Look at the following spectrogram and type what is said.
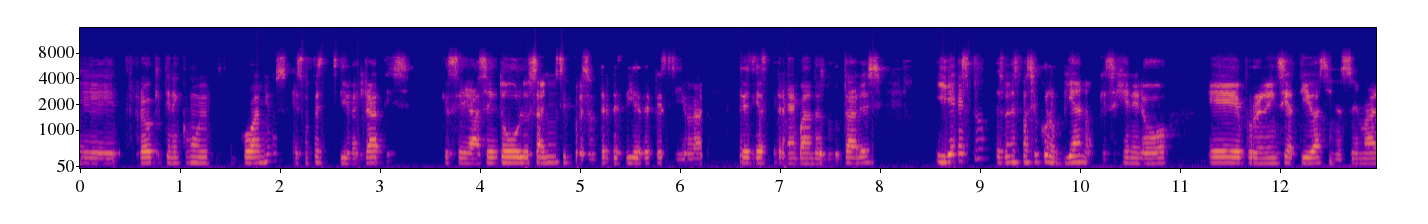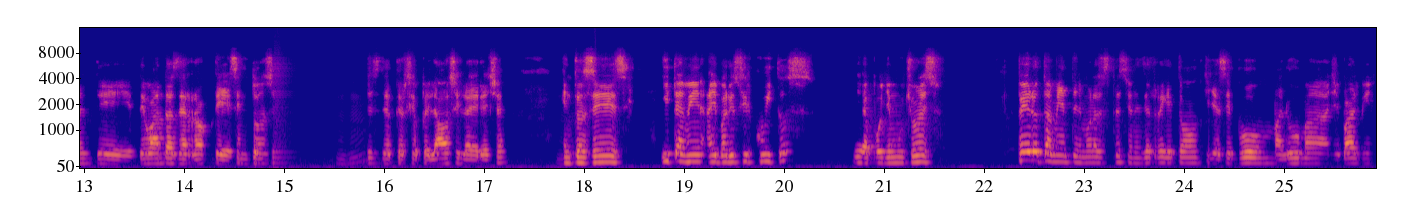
Eh, creo que tiene como 25 años. Es un festival gratis que se hace todos los años y pues son tres días de festival, tres días que traen bandas brutales. Y esto es un espacio colombiano que se generó eh, por una iniciativa, si no estoy mal, de, de bandas de rock de ese entonces, desde Terciopelados y la derecha. Entonces, y también hay varios circuitos y apoyan mucho eso. Pero también tenemos las expresiones del reggaetón, que ya se boom, Maluma, J Balvin.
